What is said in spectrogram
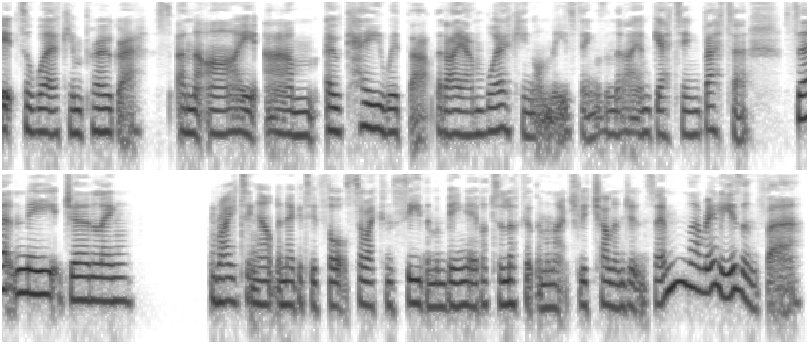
it's a work in progress and that I am okay with that, that I am working on these things and that I am getting better. Certainly journaling, writing out the negative thoughts so I can see them and being able to look at them and actually challenge it and say, mm, that really isn't fair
